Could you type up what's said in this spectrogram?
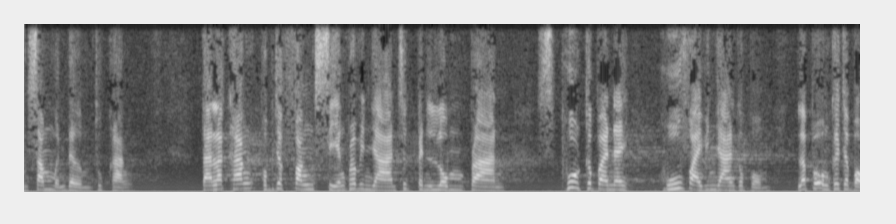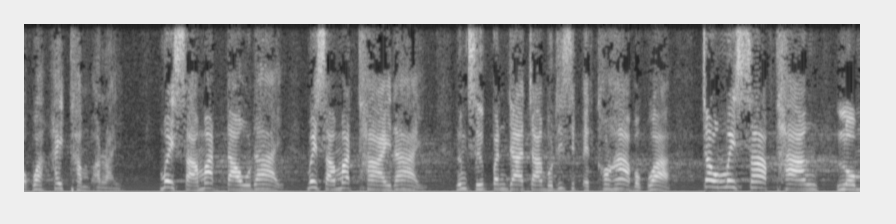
ำซ้ำเหมือนเดิมทุกครั้ง แต่ละครั้งผมจะฟังเสียงพระวิญญาณ ซึ่งเป็นลมปราณ พูดเข้าไปในหูฝ่ายวิญญาณของผม แล้วพระองค์ก็จะบอกว่าให้ทำอะไร ไม่สามารถเดาได้ ไม่สามารถทายได้ หนังสือปัญญาจารย์บทที่ 11ข้อ5บอกว่า เจ้าไม่ทราบทางลม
